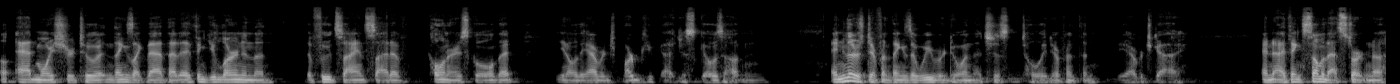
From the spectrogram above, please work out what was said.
uh, add moisture to it and things like that that I think you learn in the the food science side of culinary school that you know the average barbecue guy just goes out and and there's different things that we were doing that's just totally different than the average guy. And I think some of that's starting to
